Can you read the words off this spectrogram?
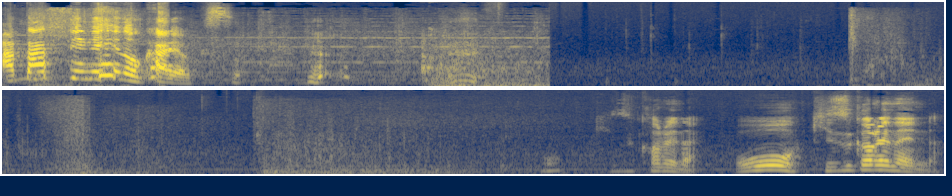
当たってねえのかよ、くそ。お気づかれない。おお、気づかれないんだ。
